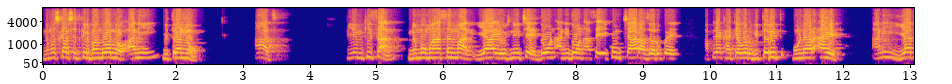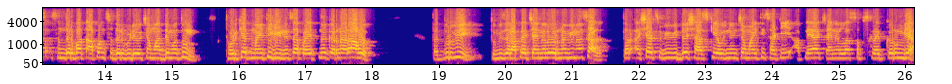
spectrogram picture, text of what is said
नमस्कार शेतकरी बांधवांनो आणि मित्रांनो. आज पीएम किसान नमो महासन्मान या योजनेचे दोन आणि दोन असे एकूण चार हजार रुपये आपल्या खात्यावर वितरित होणार आहेत. आणि याच संदर्भात आपण सदर व्हिडिओच्या माध्यमातून थोडक्यात माहिती घेण्याचा प्रयत्न करणार आहोत. तत्पूर्वी तुम्ही जर आपल्या चॅनलवर नवीन असाल तर अशाच विविध शासकीय योजनांच्या माहितीसाठी आपल्या चॅनलला सबस्क्राईब करून घ्या.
